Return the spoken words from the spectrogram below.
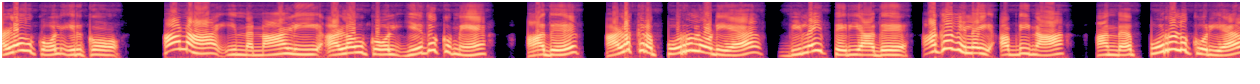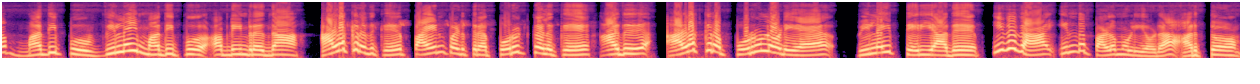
அளவுகோல் இருக்கும். ஆனா இந்த நாளி அளவுகோல் எதுக்குமே அது அளக்கிற பொருளுடைய விலை தெரியாது. அகவிலை அப்படின்னா அந்த பொருளுக்குரிய மதிப்பு விலை மதிப்பு அப்படின்றது தான். அளக்கிறதுக்கு பயன்படுத்துற பொருட்களுக்கு அது அளக்கிற பொருளுடைய விலை தெரியாது. இதுதான் இந்த பழமொழியோட அர்த்தம்.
